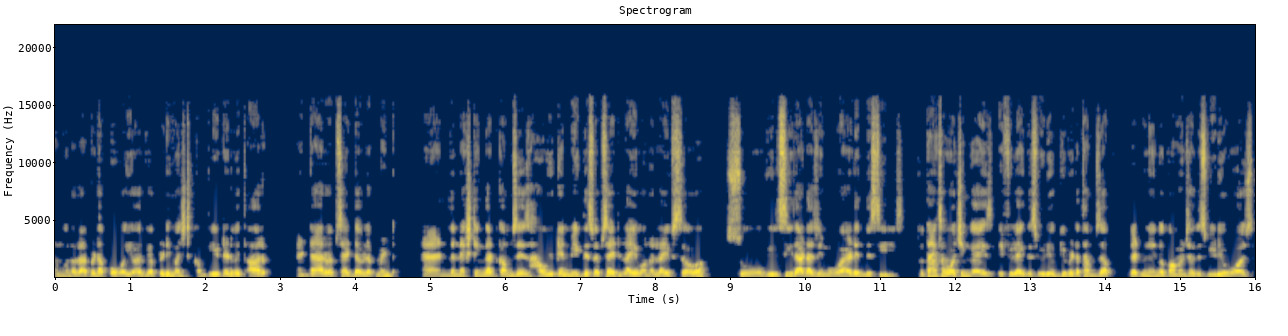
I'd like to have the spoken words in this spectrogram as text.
I'm going to wrap it up over here. We are pretty much completed with our entire website development. And the next thing that comes is how you can make this website live on a live server. So we'll see that as we move ahead in this series. So thanks for watching guys. If you like this video give it a thumbs up. Let me know in the comments how this video was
